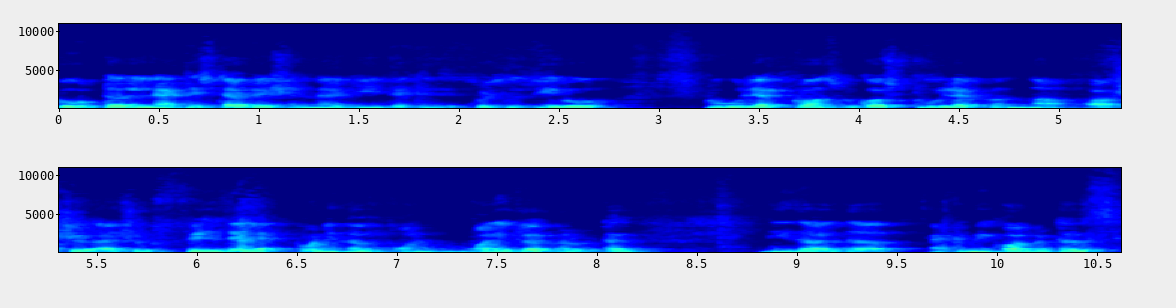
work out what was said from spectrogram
total net stabilization energy that is equal to 0 two electrons because two electrons now I should I should fill the electron in the molecular orbital. These are the atomic orbitals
